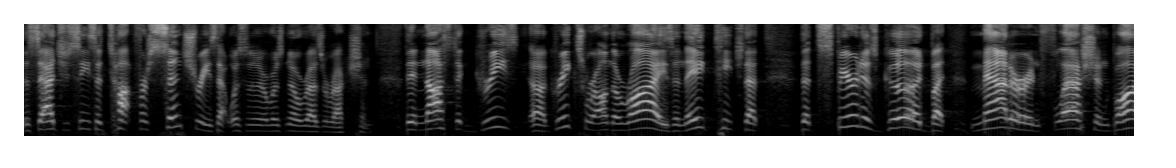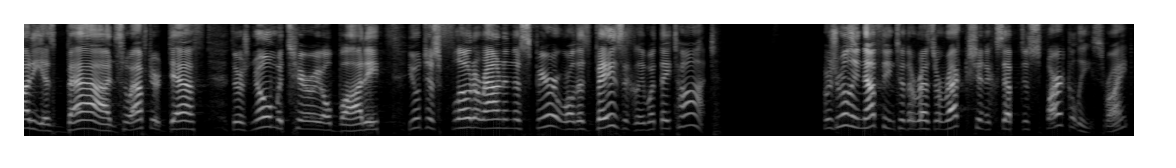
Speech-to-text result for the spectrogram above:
The Sadducees had taught for centuries that was, there was no resurrection. The Gnostic Greeks, uh, Greeks were on the rise, and they teach that, that spirit is good, but matter and flesh and body is bad. So after death, there's no material body. You'll just float around in the spirit world. That's basically what they taught. There's really nothing to the resurrection except the sparklies, right?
